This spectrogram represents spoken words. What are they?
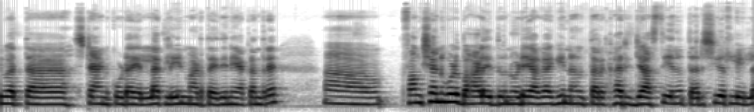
ಇವತ್ತು ಸ್ಟ್ಯಾಂಡ್ ಕೂಡ ಎಲ್ಲ ಕ್ಲೀನ್ ಮಾಡ್ತಾ ಇದ್ದೀನಿ. ಯಾಕಂದರೆ ಫಂಕ್ಷನ್ಗಳು ಭಾಳ ಇದ್ದು ನೋಡಿ, ಹಾಗಾಗಿ ನಾನು ತರಕಾರಿ ಜಾಸ್ತಿ ಏನೂ ತರಿಸಿರಲಿಲ್ಲ.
